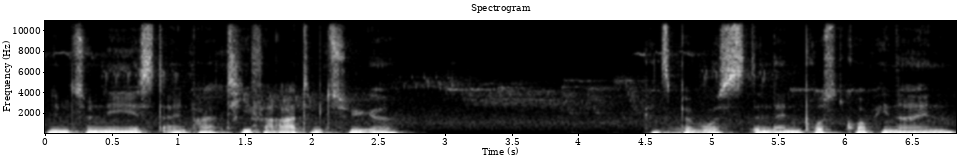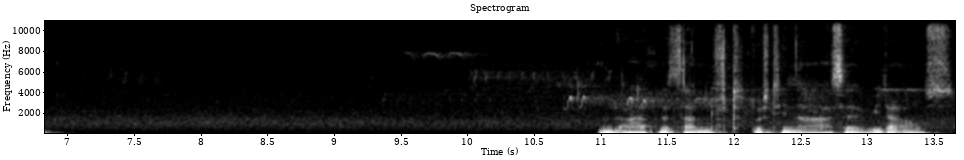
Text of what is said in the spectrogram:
Nimm zunächst ein paar tiefe Atemzüge ganz bewusst in deinen Brustkorb hinein und atme sanft durch die Nase wieder aus.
